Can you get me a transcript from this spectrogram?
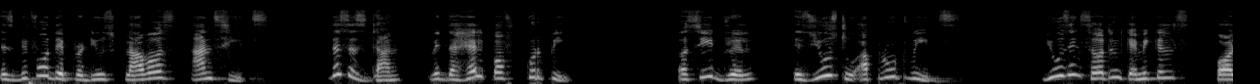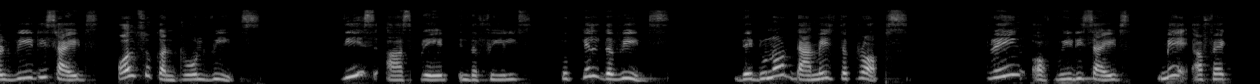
is before they produce flowers and seeds. This is done with the help of khurpi. A seed drill is used to uproot weeds. Using certain chemicals called weedicides also control weeds. These are sprayed in the fields to kill the weeds. They do not damage the crops. Spraying of weedicides may affect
